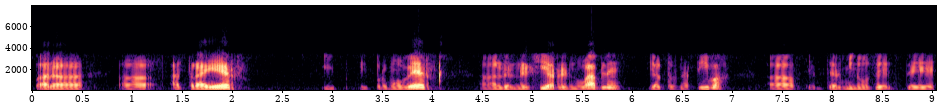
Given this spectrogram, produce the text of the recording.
para uh, atraer y, y promover uh, la energía renovable y alternativa uh, en términos de, de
